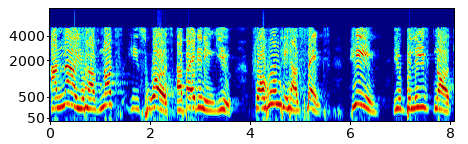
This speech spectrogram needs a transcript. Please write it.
And now you have not his words abiding in you, for whom he has sent. Him you believed not.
